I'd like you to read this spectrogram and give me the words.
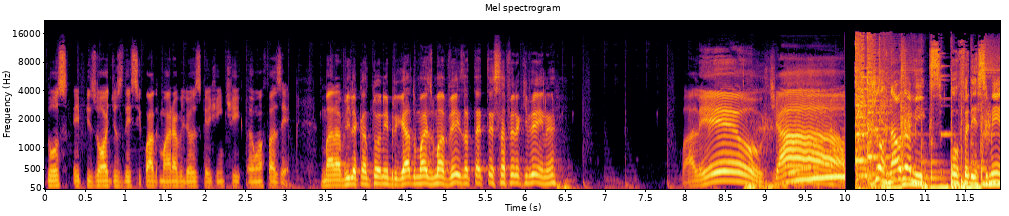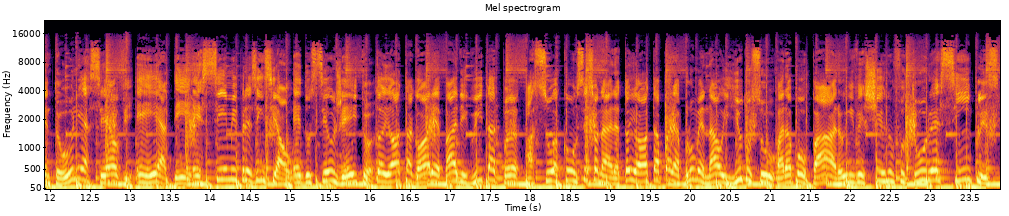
dos episódios desse quadro maravilhoso que a gente ama fazer. Maravilha, Cantoni. Obrigado mais uma vez. Até terça-feira que vem, né? Valeu! Tchau! Jornal da Mix. Oferecimento Uniaselv. EAD. É semipresencial. É do seu jeito. Toyota agora é Barigui Tarpan. A sua concessionária Toyota para Blumenau e Rio do Sul. Para poupar ou investir no futuro é simples.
